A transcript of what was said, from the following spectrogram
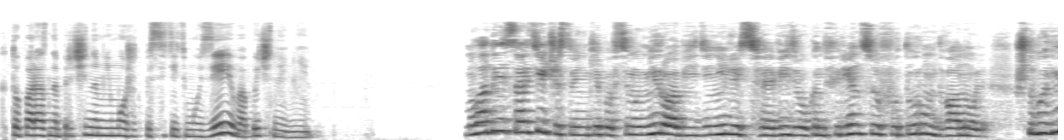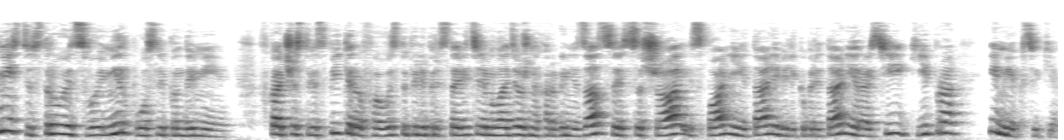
кто по разным причинам не может посетить музеи в обычные дни. Молодые соотечественники по всему миру объединились в видеоконференцию «Футурум 2.0», чтобы вместе строить свой мир после пандемии. В качестве спикеров выступили представители молодежных организаций США, Испании, Италии, Великобритании, России, Кипра и Мексики.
